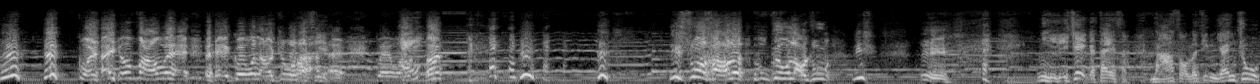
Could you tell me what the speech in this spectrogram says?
嗯，果然有宝贝，归我老朱了。归我。啊！你说好了，归我老朱。你。嗯，你这个呆子，拿走了定颜珠，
